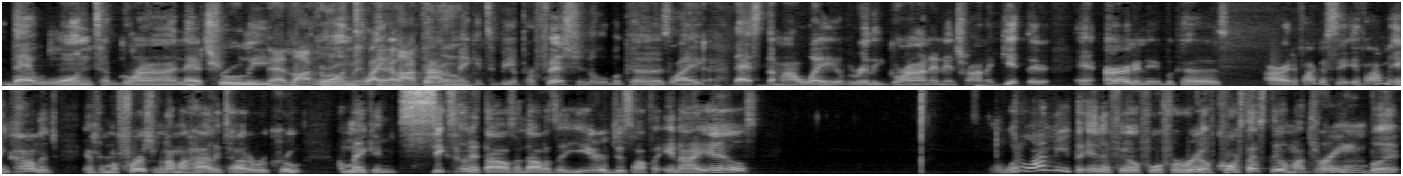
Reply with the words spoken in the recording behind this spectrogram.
that one to grind, that truly That locker one room- to like oh, I gotta room. make it to be a professional because like that's the my way of really grinding and trying to get there and earning it. Because all right, if I can see if I'm in college and from a freshman, I'm a highly touted recruit. I'm making six hundred thousand dollars a year just off of NILs. What do I need the NFL for for real? Of course, that's still my dream, but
